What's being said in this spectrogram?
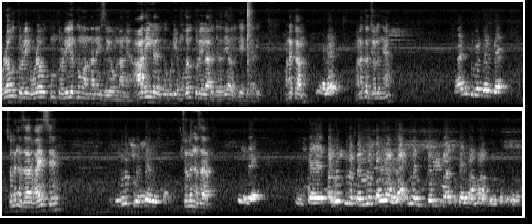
உழவு தொழில் உழவுக்கும் தொழிலுக்கும் வந்தனை செய்வோம் நாங்கள் ஆதியில் இருக்கக்கூடிய முதல் தொழிலாக இருக்கிறதே அவர் கேட்குறாரு வணக்கம். வணக்கம் நான் பேசுகிறேன் சார். வயசு? ஒன்பது சார். சொல்லுங்கள் சார். இப்போ பள்ளிக்கு தொழில் தருவாங்களா? இல்லை தொழில் மாற்றி தரலாமா அப்படின்னு கேட்குறேன்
